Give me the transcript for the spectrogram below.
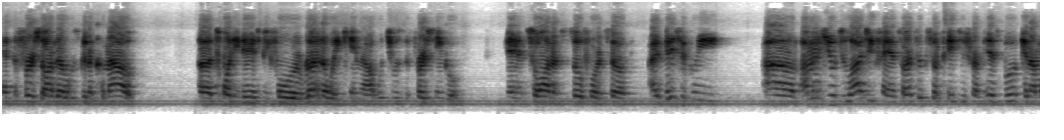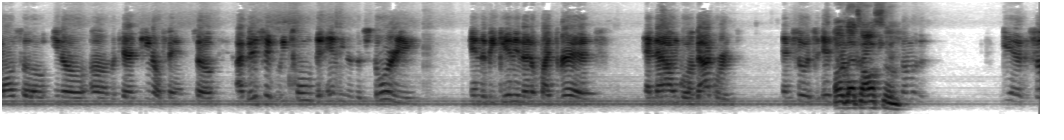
and the first song that was going to come out uh, 20 days before Runaway came out, which was the first single, and so on and so forth. So I basically um, I'm a huge Logic fan, so I took some pages from his book, and I'm also, you know, um, a Tarantino fan. So I basically told the ending of the story in the beginning of my threads, and now I'm going backwards. And so it's, it's Oh, that's awesome. Some of the, yeah, so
